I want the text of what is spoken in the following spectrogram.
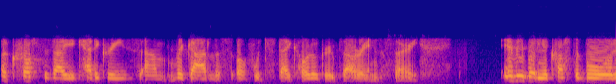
across the value categories, um, regardless of which stakeholder groups are in. So everybody across the board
